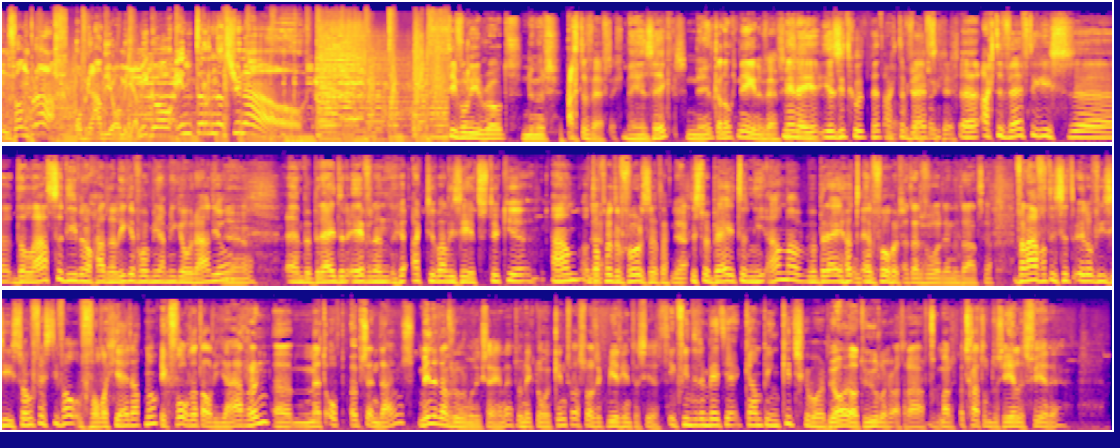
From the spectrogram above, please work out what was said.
Ben van Praag op Radio Miamigo Internationaal. Tivoli Road nummer 58. Ben je zeker? Nee, het kan ook 59 Nee, zijn. nee, je, je zit goed met 58. oké, Eh, 58 is eh, de laatste die we nog hadden liggen voor Miamigo Radio. Ja. En we breiden er even een geactualiseerd stukje aan dat Ja. we ervoor zetten. Ja. Dus we breien het er niet aan, maar we breien het ervoor. Het daarvoor inderdaad, ja. Vanavond is het Eurovisie Songfestival. Volg jij dat nog? Ik volg dat al jaren, eh, met op ups en downs. Minder dan vroeger moet ik zeggen. Hè. Toen ik nog een kind was, was ik meer geïnteresseerd. Ik vind het een beetje camping kitsch geworden. Ja, ja, tuurlijk, uiteraard. Maar het gaat om de hele sfeer. Hè.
